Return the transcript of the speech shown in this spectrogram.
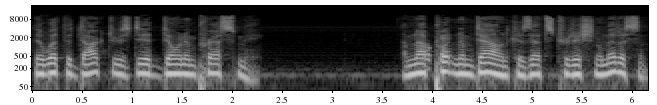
that what the doctors did don't impress me. I'm not Okay. putting them down because that's traditional medicine.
